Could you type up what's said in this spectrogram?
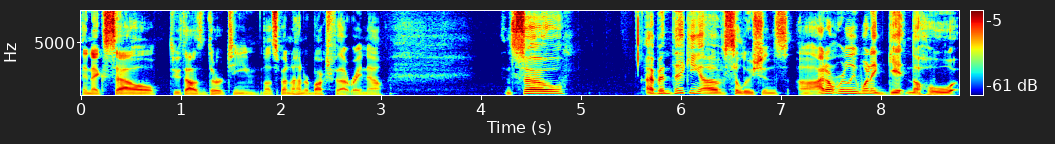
and Excel 2013. Let's spend 100 bucks for that right now. And so I've been thinking of solutions. Uh, I don't really want to get in the whole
